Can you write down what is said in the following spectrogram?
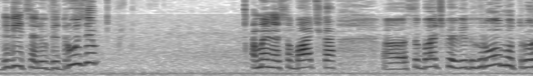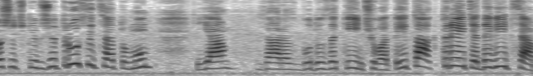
дивіться, любі друзі. У мене собачка, е, собачка від грому трошечки вже труситься, тому я зараз буду закінчувати. І так, третє, дивіться,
